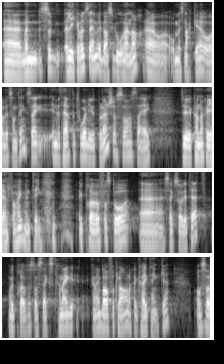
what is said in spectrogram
Eh, men så, likevel så er vi ganske gode venner, eh, og, og, vi snakker. og litt sånne ting. Så jeg inviterte to av de ut på lunsj, og så sier jeg du, kan dere hjelpe meg med en ting. Jeg prøver å forstå eh, seksualitet, og jeg prøver å forstå sex. Kan jeg, kan jeg bare forklare dere hva jeg tenker? Og så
